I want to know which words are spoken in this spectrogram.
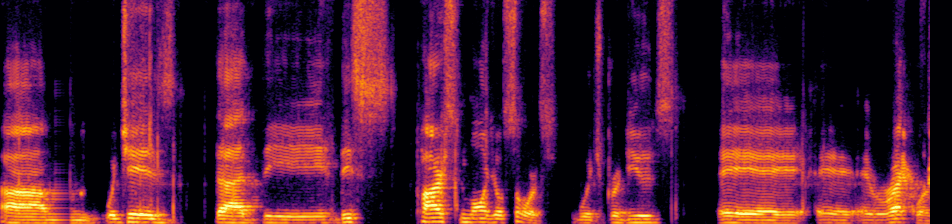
Um, which is that the, this parse module source, which produce a, a, a record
